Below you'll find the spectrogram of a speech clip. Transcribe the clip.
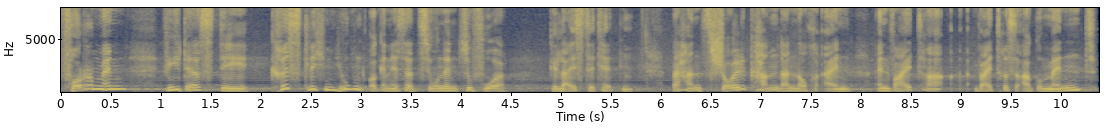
Formen, wie das die christlichen Jugendorganisationen zuvor geleistet hätten. Bei Hans Scholl kam dann noch ein, ein weiterer weiteres Argument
